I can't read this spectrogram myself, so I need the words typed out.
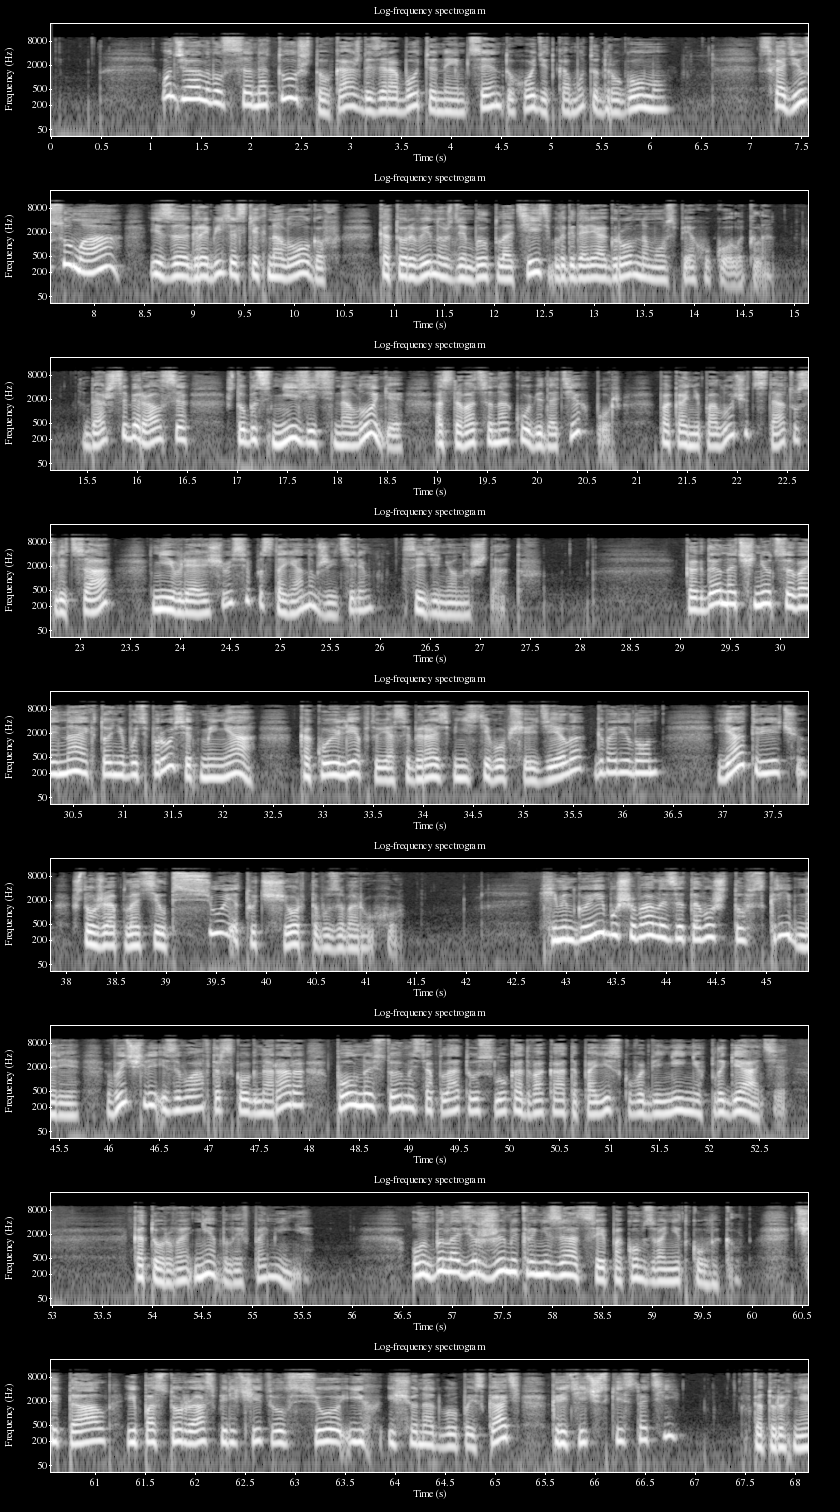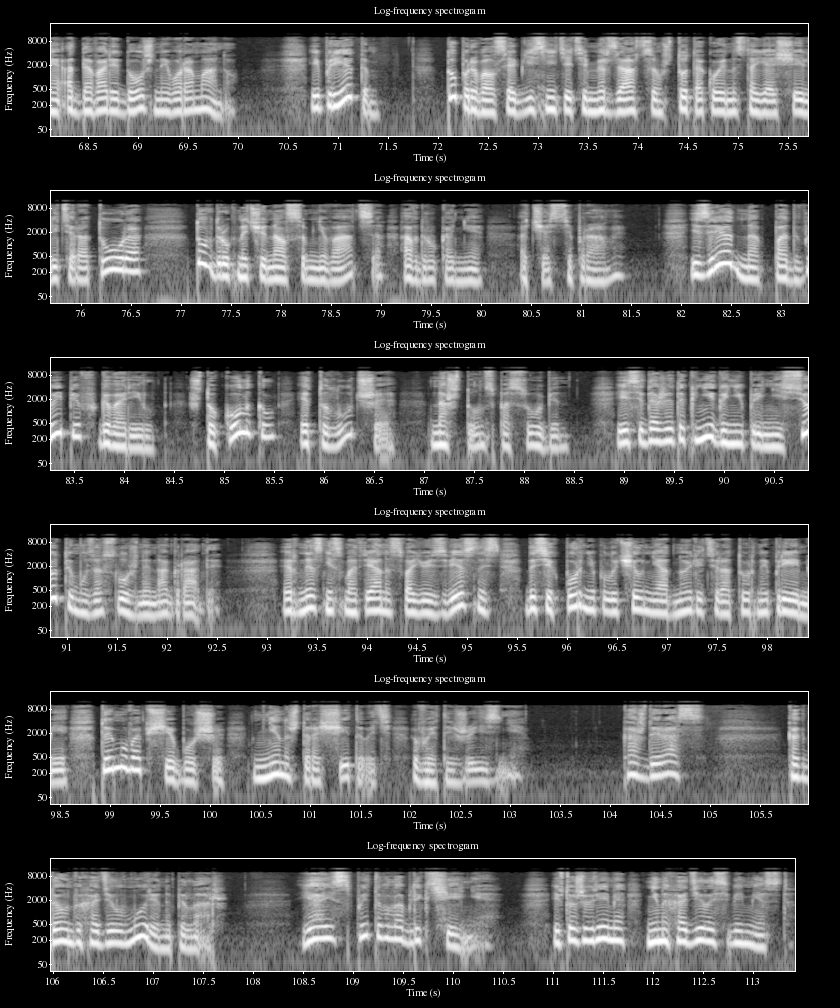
Он жаловался на то, что каждый заработанный им цент уходит кому-то другому. Сходил с ума из-за грабительских налогов, которые вынужден был платить благодаря огромному успеху колокола. Даже собирался, чтобы снизить налоги, оставаться на Кубе до тех пор, пока не получит статус лица, не являющегося постоянным жителем Соединенных Штатов. Когда начнется война и кто-нибудь просит меня, какую лепту я собираюсь внести в общее дело, говорил он, я отвечу, что уже оплатил всю эту чертову заваруху. Хемингуэй бушевал из-за того, что в Скрибнере вычли из его авторского гонорара полную стоимость оплаты услуг адвоката по иску в обвинении в плагиате, которого не было и в помине. Он был одержим экранизацией «По ком звонит колокол». Читал и по сто раз перечитывал все их, еще надо было поискать, критические статьи, в которых не отдавали должное его роману. И при этом то порывался объяснить этим мерзавцам, что такое настоящая литература, то вдруг начинал сомневаться, а вдруг они отчасти правы. Изрядно подвыпив, говорил, что колокол это лучшее, на что он способен, Если даже эта книга не принесет ему заслуженной награды, Эрнест, несмотря на свою известность, до сих пор не получил ни одной литературной премии, то ему вообще больше не на что рассчитывать в этой жизни. Каждый раз, когда он выходил в море на Пилар, я испытывала облегчение и в то же время не находила себе места.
